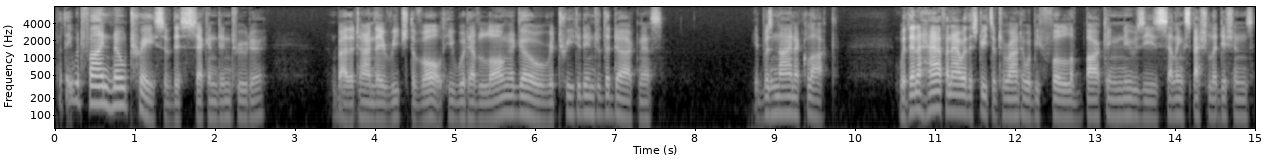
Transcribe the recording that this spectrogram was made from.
but they would find no trace of this second intruder. By the time they reached the vault, he would have long ago retreated into the darkness. It was nine o'clock. Within a half an hour, the streets of Toronto would be full of barking newsies selling special editions,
